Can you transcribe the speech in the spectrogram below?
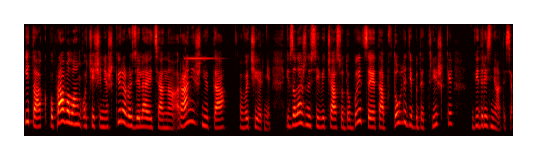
І так, по правилам очищення шкіри розділяється на ранішнє та вечірні. І в залежності від часу доби цей етап в догляді буде трішки відрізнятися.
